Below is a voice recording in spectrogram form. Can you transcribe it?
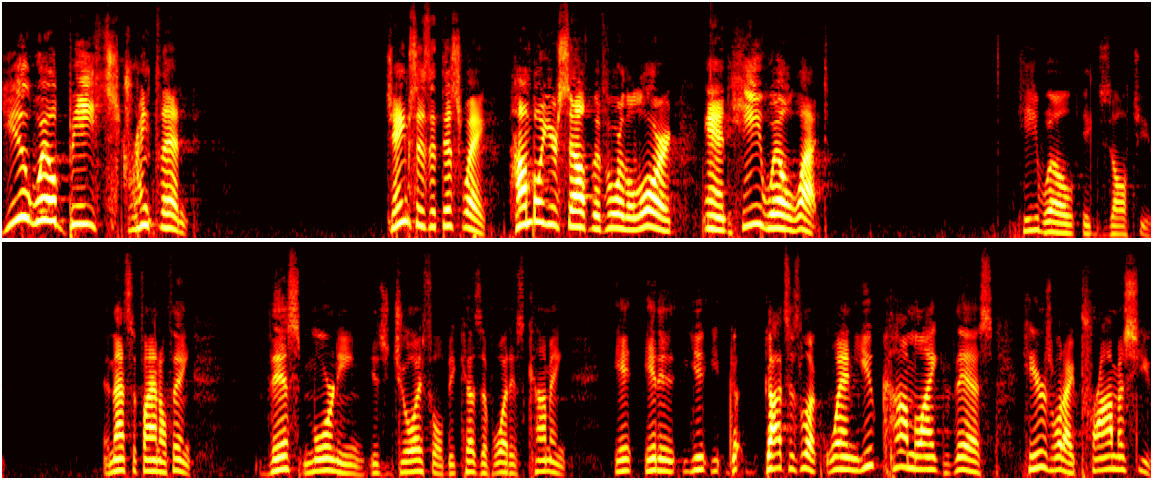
You will be strengthened. James says it this way Humble yourself before the Lord, and he will what? He will exalt you. And that's the final thing. This morning is joyful because of what is coming. It, it is, you, you, God says, Look, when you come like this, here's what I promise you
